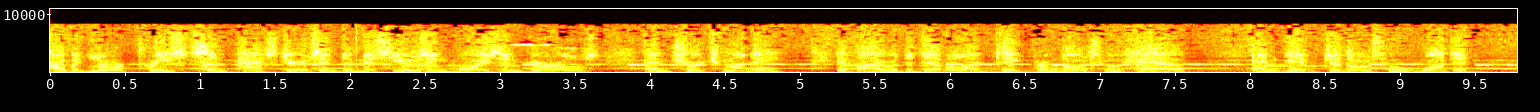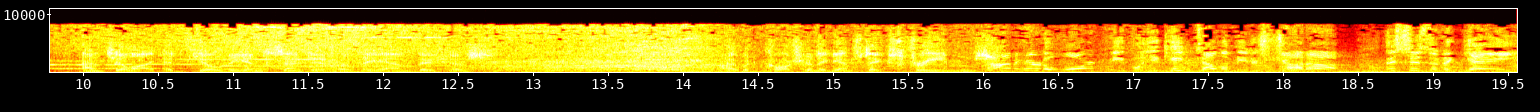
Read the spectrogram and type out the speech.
I would lure priests and pastors into misusing boys and girls and church money. If I were the devil, I'd take from those who have and give to those who wanted until I had killed the incentive of the ambitious. I would caution against extremes. I'm here to warn people. You keep telling me to shut up. This isn't a game.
